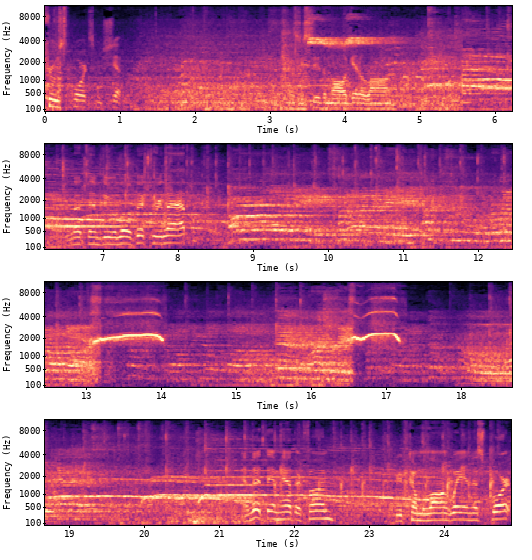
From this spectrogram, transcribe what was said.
true sportsmanship. As you see them all get along. Let them do a little victory lap. And let them have their fun. We've come a long way in this sport,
